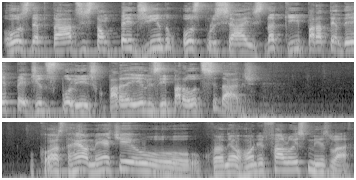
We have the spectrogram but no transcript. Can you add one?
os deputados estão pedindo os policiais daqui para atender pedidos políticos, para eles ir para outra cidade. O Costa, realmente o, Coronel Rony falou isso mesmo lá.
